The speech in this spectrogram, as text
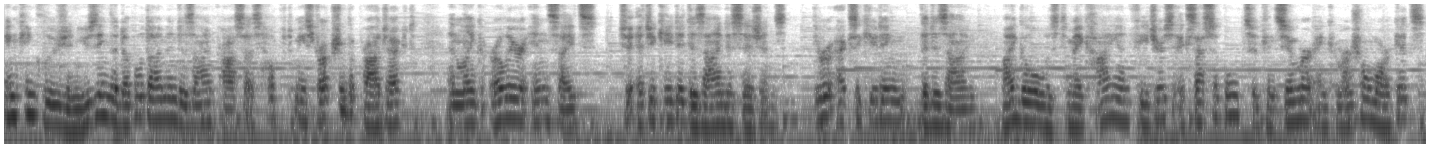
In conclusion, using the double diamond design process helped me structure the project and link earlier insights to educated design decisions. Through executing the design, my goal was to make high-end features accessible to consumer and commercial markets,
